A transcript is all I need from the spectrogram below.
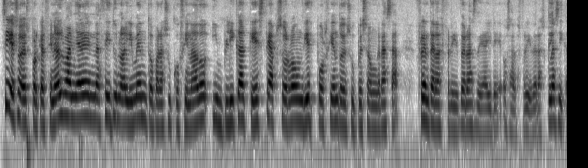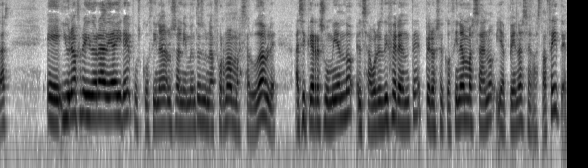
Sí, eso es, porque al final bañar en aceite un alimento para su cocinado implica que éste absorba un 10% de su peso en grasa frente a las freidoras de aire, o sea, las freidoras clásicas, eh, y una freidora de aire pues cocina los alimentos de una forma más saludable. Así que resumiendo, el sabor es diferente, pero se cocina más sano y apenas se gasta aceite.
